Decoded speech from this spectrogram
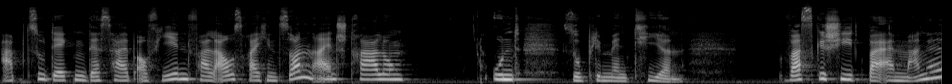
abzudecken. Deshalb auf jeden Fall ausreichend Sonneneinstrahlung und supplementieren. Was geschieht bei einem Mangel?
